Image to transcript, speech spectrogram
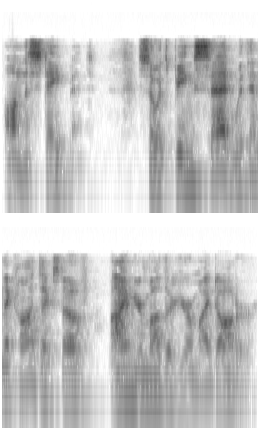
on the statement. So it's being said within the context of, I'm your mother, you're my daughter.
